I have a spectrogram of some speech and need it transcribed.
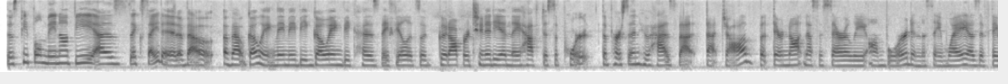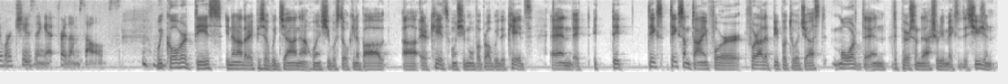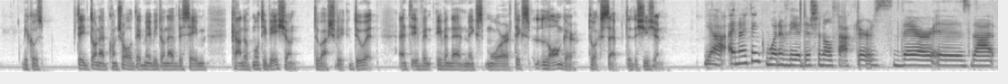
those people may not be as excited about about going. They may be going because they feel it's a good opportunity and they have to support the person who has that that job, but they're not necessarily on board in the same way as if they were choosing it for themselves. Mm-hmm. We covered this in another episode with Jana when she was talking about uh, her kids when she moved abroad with the kids, and it, it, it takes takes some time for for other people to adjust more than the person that actually makes the decision because they don't have control. They maybe don't have the same kind of motivation to actually do it, and even even that makes more takes longer to accept the decision. Yeah, and I think one of the additional factors there is that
